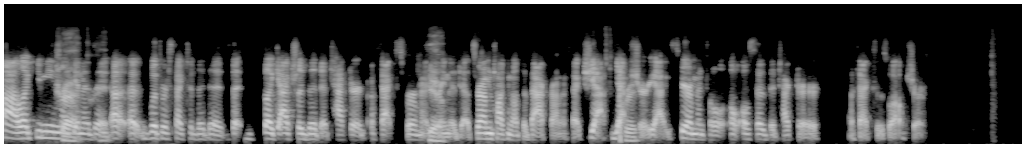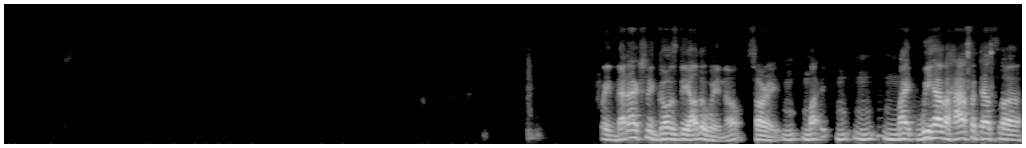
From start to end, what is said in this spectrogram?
Uh, like you mean like in a, Track, de- uh, uh, with respect to the, the, the, like actually the detector effects for measuring the jets, or I'm talking about the background effects. Yeah, yeah, Right. sure. Yeah, experimental, also detector effects as well, sure. Wait, that actually goes the other way, no? Sorry, M- Mi- M- M- Mike, we have a half a Tesla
